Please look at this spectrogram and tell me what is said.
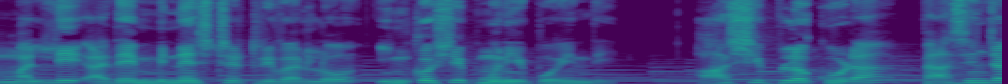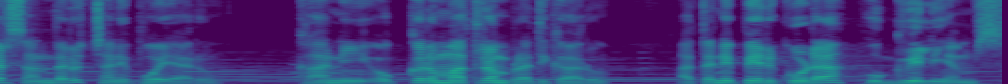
మళ్ళీ అదే మినెస్టేట్ రివర్లో ఇంకో షిప్ మునిగిపోయింది. ఆ షిప్లో కూడా ప్యాసింజర్స్ అందరూ చనిపోయారు. కానీ ఒక్కరు మాత్రం బ్రతికారు. అతని పేరు కూడా Hugh Williams.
